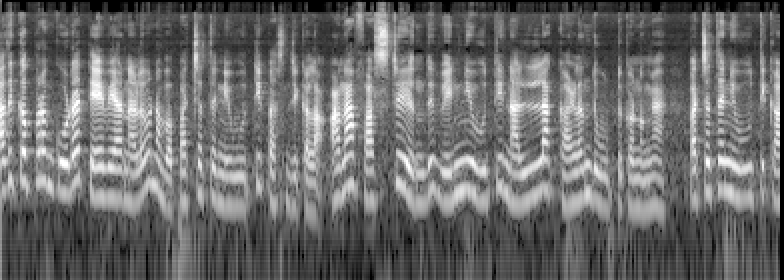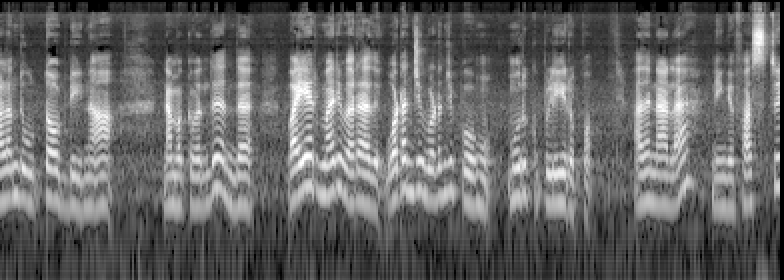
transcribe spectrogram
அதுக்கப்புறம் கூட தேவையான அளவு நம்ம பச்சை தண்ணி ஊற்றி பசஞ்சிக்கலாம் ஆனால் ஃபஸ்ட்டு வந்து வெந்நி ஊற்றி நல்லா கலந்து விட்டுக்கணுங்க. பச்சை தண்ணி ஊற்றி கலந்து விட்டோம் அப்படின்னா நமக்கு வந்து அந்த வயர் மாதிரி வராது. உடஞ்சி உடஞ்சி போகும். முறுக்கு புளியிறப்போம் அதனால் நீங்கள் ஃபஸ்ட்டு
